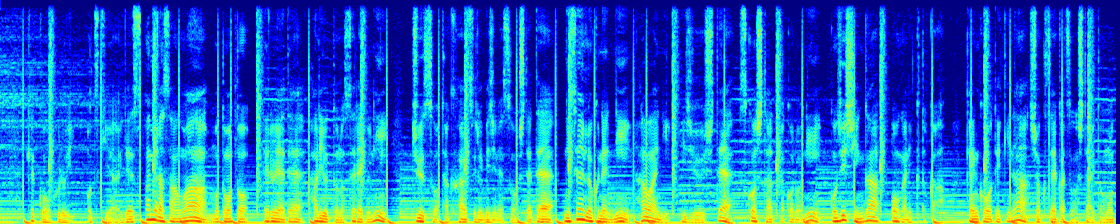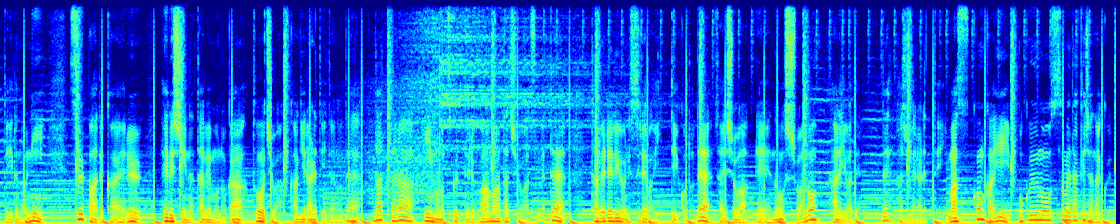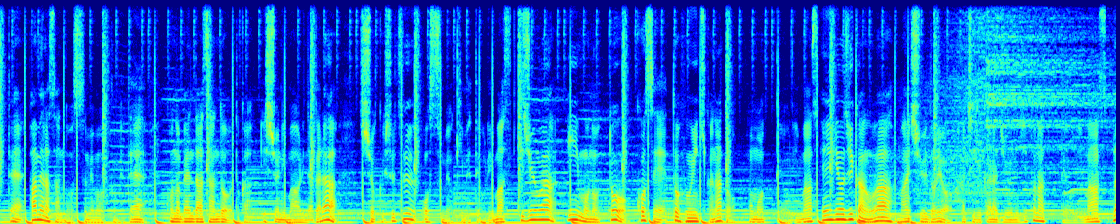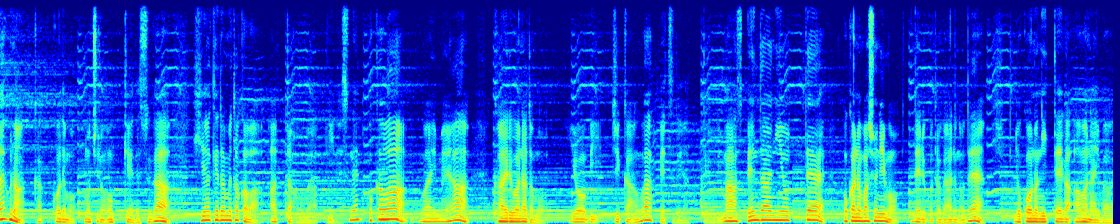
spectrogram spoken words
結構古いお付き合いです。パメラさんはもともと LA でハリウッドのセレブにジュースを宅配するビジネスをしてて2006年にハワイに移住して少し経った頃にご自身がオーガニックとか健康的な食生活をしたいと思っているのにスーパーで買えるヘルシーな食べ物が当時は限られていたのでだったらいいもの作ってるファーマーたちを集めて食べれるようにすればいいっていうことで最初は、えーノースショアのハレイワでで始められています。今回僕のおすすめだけじゃなくってパメラさんのおすすめも含めてこのベンダーさんどうとか一緒に回りながら試食しつつおすすめを決めております。基準はいいものと個性と雰囲気かなと思っております。営業時間は毎週土曜8時から12時となっております。ラフな格好でももちろん OK ですが日焼け止めとかはあった方がいいですね。他はワイメやカエルワなども曜日時間は別でやっております。ベンダーによって他の場所にも出ることがあるので旅行の日程が合わない場合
